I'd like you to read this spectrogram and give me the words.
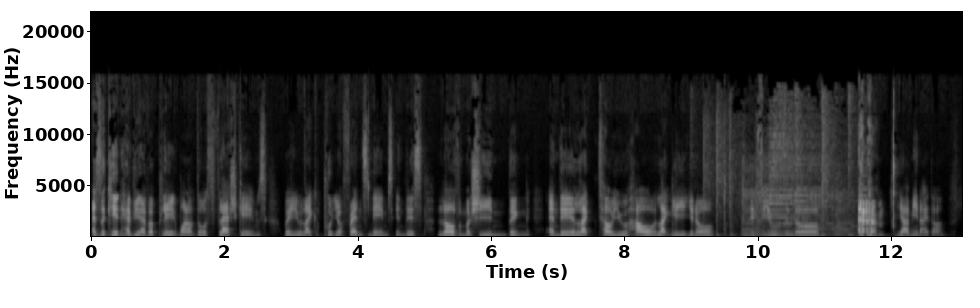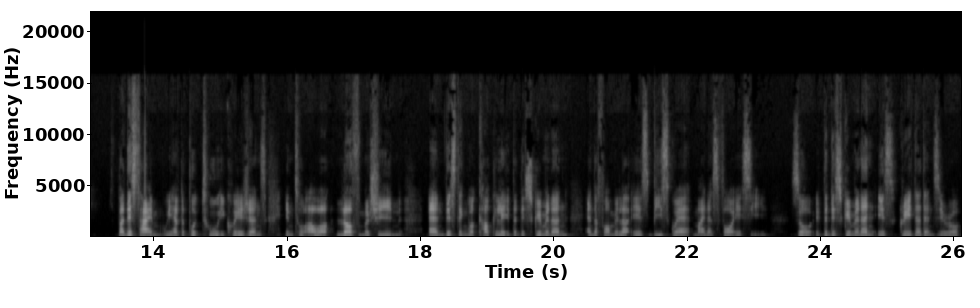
As a kid, have you ever played one of those flash games where you like put your friends' names in this love machine thing and they like tell you how likely, you know, they feel the love? yeah, me neither. But this time, we have to put two equations into our love machine and this thing will calculate the discriminant and the formula is b squared minus 4ac. So if the discriminant is greater than 0,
